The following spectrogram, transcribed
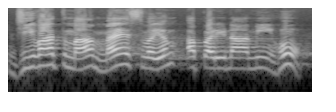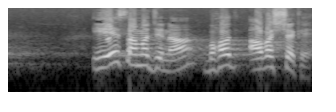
जीवात्मा मैं स्वयं अपरिणामी हूँ। यह समझना बहुत आवश्यक है।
